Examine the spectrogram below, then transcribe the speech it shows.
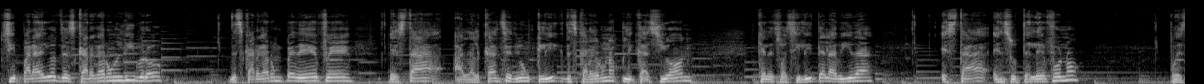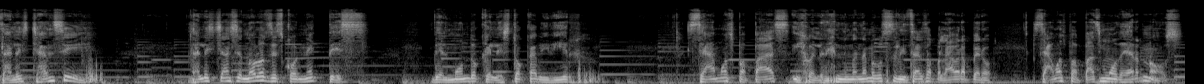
Si para ellos descargar un libro, descargar un PDF, está al alcance de un clic, descargar una aplicación que les facilite la vida, está en su teléfono, pues dales chance. Dales chance, no los desconectes del mundo que les toca vivir. Seamos papás, híjole, no me gusta utilizar esa palabra, pero seamos papás modernos.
